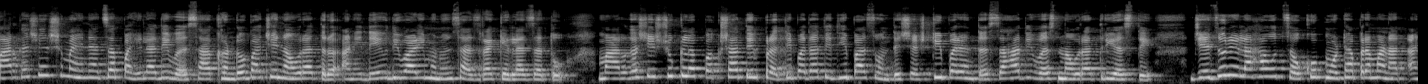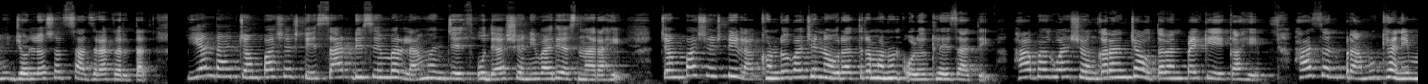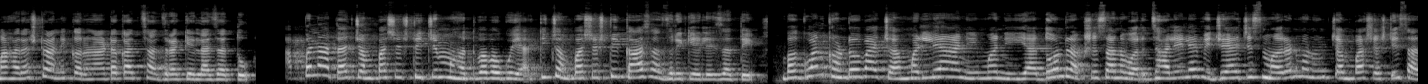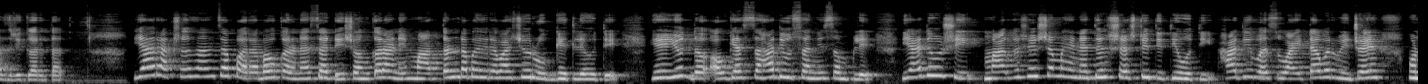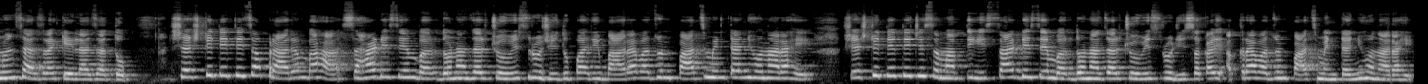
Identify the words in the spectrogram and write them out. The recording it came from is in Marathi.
मार्गशीर्ष महिन्याचा पहिला दिवस हा खंडोबाची नवरात्र आणि देवदिवाळी म्हणून साजरा केला जातो. मार्गशीर्ष शुक्ल पक्षातील प्रतिपदा तिथीपासून ते षष्टीपर्यंत सहा दिवस नवरात्री असते. जेजुरीला हा उत्सव खूप मोठ्या प्रमाणात आणि जल्लोषात साजरा करतात. यंदा चंपाषष्ठी सात डिसेंबरला म्हणजेच उद्या शनिवारी असणार आहे. चंपाषष्ठीला खंडोबाचे नवरात्र म्हणून ओळखले जाते. हा भगवान शंकरांच्या अवतारांपैकी एक आहे. हा सण प्रामुख्याने महाराष्ट्र आणि कर्नाटकात साजरा केला जातो. आपण आता चंपाषष्ठीचे महत्त्व बघूया की चंपाषष्ठी का साजरी केली जाते. भगवान खंडोबाच्या मल्ल्य आणि मणी या दोन राक्षसांवर झालेल्या विजयाचे स्मरण म्हणून चंपाषष्ठी साजरी करतात. या राक्षसांचा पराभव करण्यासाठी शंकराने मार्तंड भैरवाचे रूप घेतले होते. हे युद्ध अवघ्या सहा दिवसांनी संपले. या दिवशी मार्गशीर्ष महिन्यातील षष्ठी तिथी होती. हा दिवस वाईटावर विजय म्हणून साजरा केला जातो. षष्ठी तिथीचा प्रारंभ हा सहा डिसेंबर दोन हजार चोवीस रोजी दुपारी बारा वाजून पाच मिनिटांनी होणार आहे. षष्ठी तिथीची समाप्ती ही सात डिसेंबर दोन हजार चोवीस रोजी सकाळी अकरा वाजून पाच मिनिटांनी होणार आहे.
